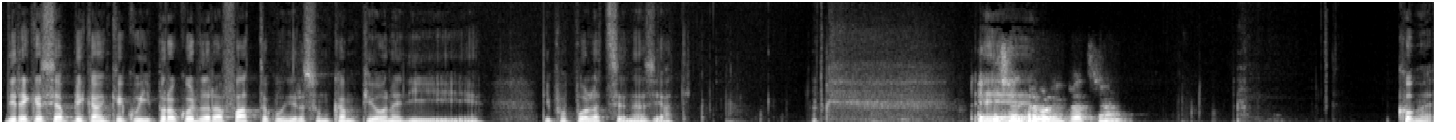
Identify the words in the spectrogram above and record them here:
Direi che si applica anche qui, però quello era fatto, come dire, su un campione di, di popolazione asiatica. E che c'entra con E... l'inflazione? Come?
